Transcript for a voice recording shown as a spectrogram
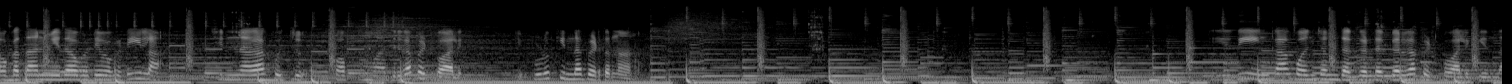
ఒకదాని మీద ఒకటి ఒకటి ఇలా చిన్నగా కుచ్చు పప్పు మాదిరిగా పెట్టుకోవాలి. ఇప్పుడు కింద పెడుతున్నాను. ఇది ఇంకా కొంచెం దగ్గర దగ్గరగా పెట్టుకోవాలి కింద.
